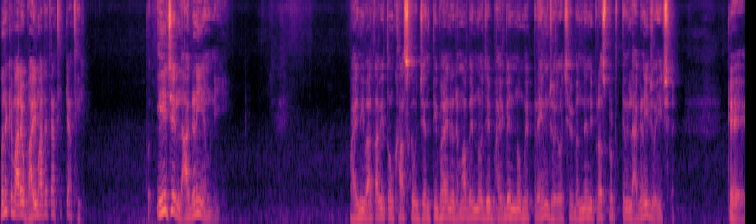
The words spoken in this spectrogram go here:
મને કે મારે ભાઈ માટે ત્યાંથી ક્યાંથી? તો એ જે લાગણી એમની, ભાઈની વાત આવી તો હું ખાસ કહું, જયંતિભાઈ અને રમાબેનનો જે ભાઈ બહેનનો મેં પ્રેમ જોયો છે, બંનેની પરસ્પર લાગણી જોઈ છે કે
